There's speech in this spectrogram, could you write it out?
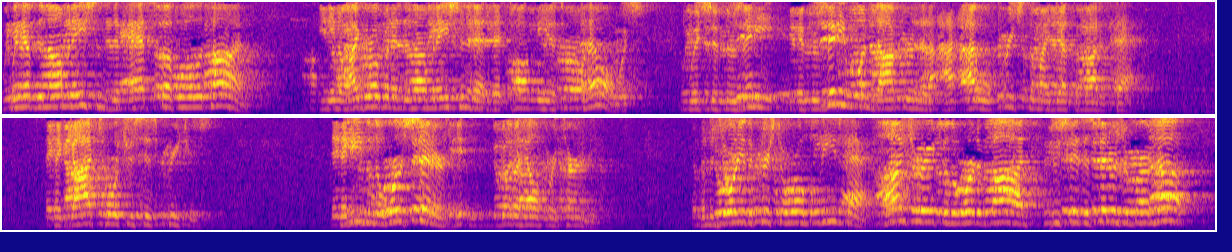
We have denominations that add stuff all the time. You know, I grew up in a denomination that, that taught me eternal hell, which, which if there's any, if there's any one doctrine that I, I will preach to my death about, is that. That God tortures his creatures. That even the worst sinners get, go to hell for eternity. The majority of the Christian world believes that. Contrary to the Word of God, who say the sinners are burned up.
